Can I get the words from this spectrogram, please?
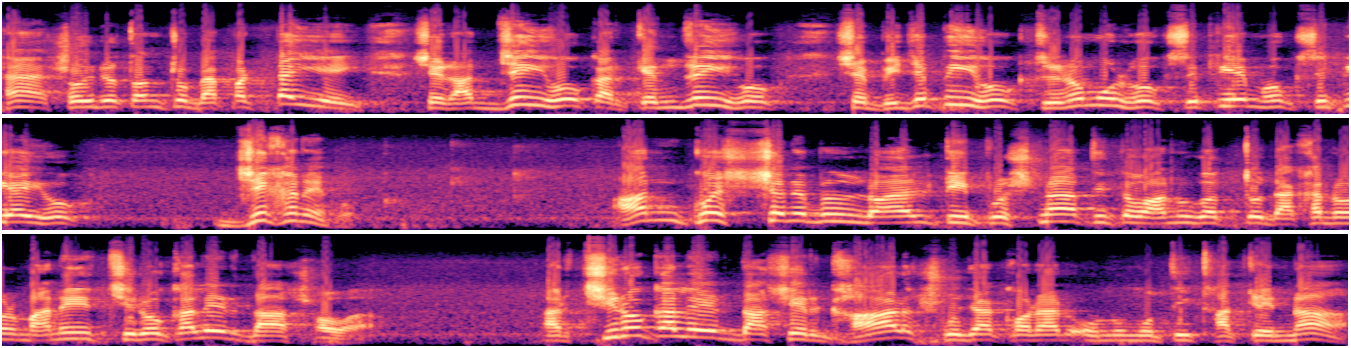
হ্যাঁ স্বৈরতন্ত্র ব্যাপারটাই এই। সে রাজ্যেই হোক আর কেন্দ্রেই হোক, সে বিজেপি হোক, তৃণমূল হোক, সিপিএম হোক, সিপিআই হোক, যেখানে হোক। আনকোয়েশ্চেনেবল লয়্যালটি প্রশ্নাতীত আনুগত্য দেখানোর মানে চিরকালের দাস হওয়া। আর চিরকালের দাসের ঘাড় সোজা করার অনুমতি থাকে না।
